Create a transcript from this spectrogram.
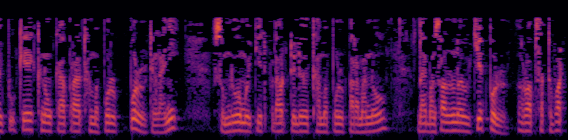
ដោយពួកគេក្នុងការប្រើធម្មពលពុលទាំងឡាយនេះសំណួរមួយទៀតផ្ដោតទៅលើធម្មពលបរមាណូដែលបន្សល់នៅជាតិពុលរាប់សតវត្ស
